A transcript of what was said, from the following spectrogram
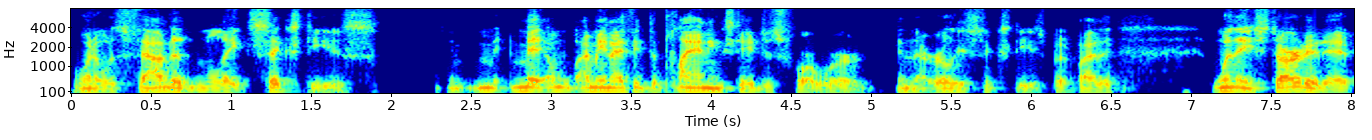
when it was founded in the late 60s, I mean, I think the planning stages for it were in the early 60s, but by the when they started it,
